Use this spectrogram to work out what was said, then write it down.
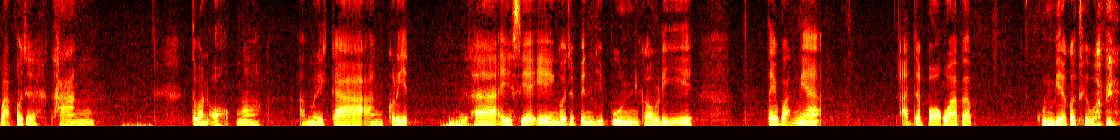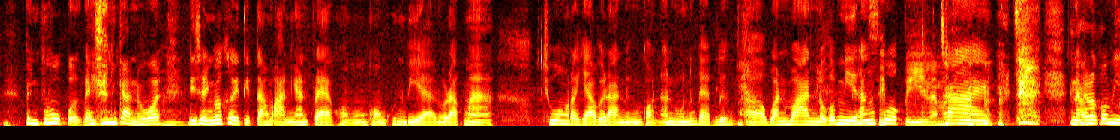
หลักๆ ก็จะทางตะวันออกเนาะอเมริกาอังกฤษ หรือถ้าเอเชียเองก็จะเป็นญี่ปุ่นเกาหลีไต้หวันเนี่ยอาจจะบอกว่าแบบคุณเบียร์ก็ถือว่าเป็นเป็นผู้เปิดได้เช่นกันเพราะว่าดิฉันก็เคยติดตามอ่านงานแปลของของคุณเบียร์อนุรักษ์มา ช่วงระยะเวลาหนึ่งก่อนนั้นนู้นตั้งแต่เรื่องวันวันแล้วก็มีทั้งพวกใช่ใช่นะแล้วก็มี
